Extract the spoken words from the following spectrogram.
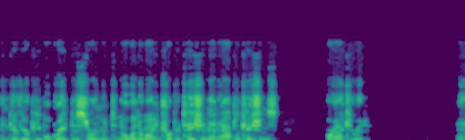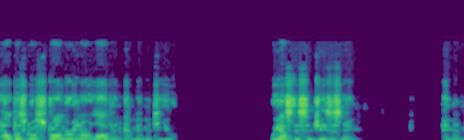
and give your people great discernment to know whether my interpretation and applications are accurate. And help us grow stronger in our love and commitment to you. We ask this in Jesus' name. Amen.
